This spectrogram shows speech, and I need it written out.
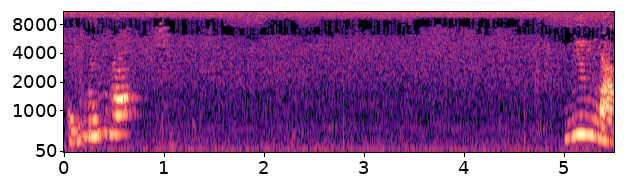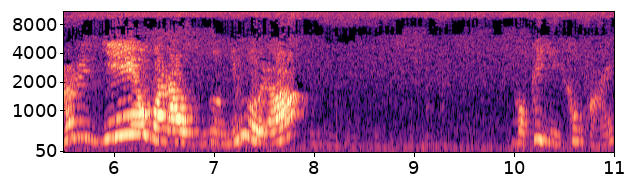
Cũng đúng đó nhưng nhéo vào đầu người, những người đó. Một cái gì không phải.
